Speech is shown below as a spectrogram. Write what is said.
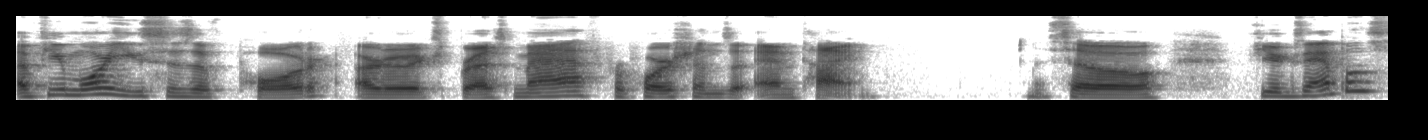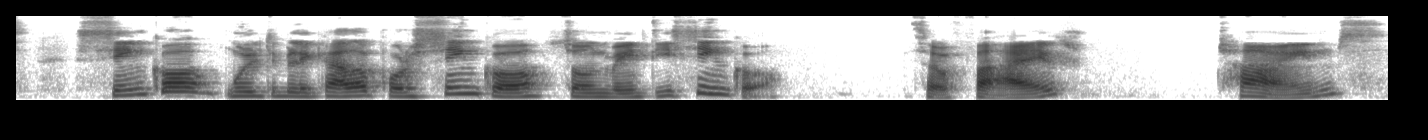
A few more uses of por are to express math, proportions, and time. So, a few examples. 5 multiplicado por 5 son 25. So 5 times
